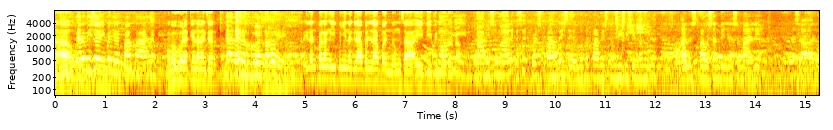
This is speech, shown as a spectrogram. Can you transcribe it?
Ah. Pero minsan iba hindi nagpapaalam eh. Magugulat ka na lang, sir. Tayo nagugulat ako eh. Sir, ilan pa lang ibon yung naglaban-laban nung sa ADB Motor Cup? Madami, madaming sumali kasi first fan race eh, motor fan race ng BBC Manila. Halos 1,000 din yung sumali sa ano.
